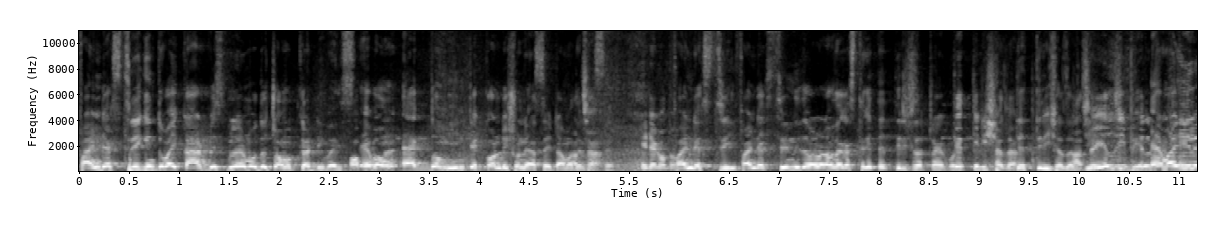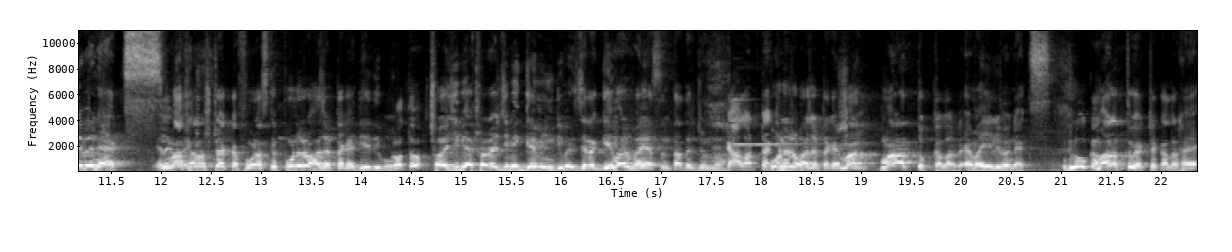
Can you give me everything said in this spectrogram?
ফাইন্ডেক্স থ্রি কিন্তু ভাই কার্ভ ডিসপ্লের মধ্যে চমৎকার ডিভাইস এবং? একদম ইনটেক কন্ডিশনে আছে এটা আমাদের আচ্ছা, কাছে। এটা কত? ফাইন্ডেক্স থ্রি ফাইন্ডেক্স থ্রি নিতে পারবেন আমাদের কাছ থেকে তেত্রিশ হাজার টাকা করে। তেত্রিশ হাজার। তেত্রিশ হাজার আচ্ছা এলজি ভেল M I eleven X 11X মাথা নষ্ট একটা ফোন আজকে পনেরো হাজার টাকায় দিয়ে দিব। কত? ছয় জিবি একশো আঠাশ জিবি গেমিং ডিভাইস যারা গেমার ভাই আছেন তাদের জন্য। কালারটা পনেরো হাজার টাকায়। মারাত্মক কালার এমআই ইলেভেন এক্স মারাত্মক একটা কালার হ্যাঁ।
